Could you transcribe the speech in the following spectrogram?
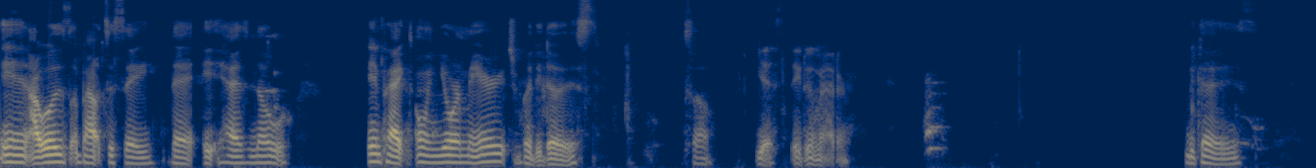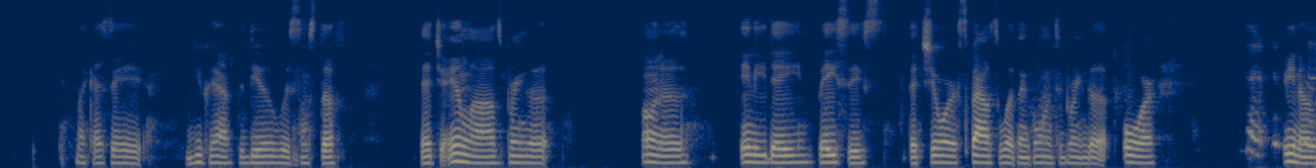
And I was about to say that it has no impact on your marriage, but it does. So, yes, they do matter. Because, like I said, you could have to deal with some stuff that your in laws bring up on a any day basis that your spouse wasn't going to bring up or, you know,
